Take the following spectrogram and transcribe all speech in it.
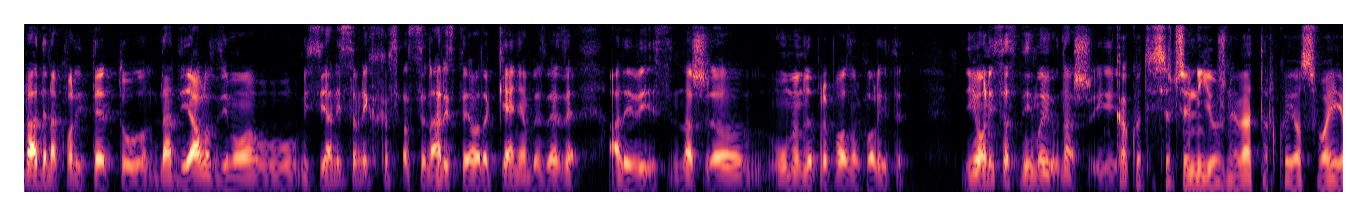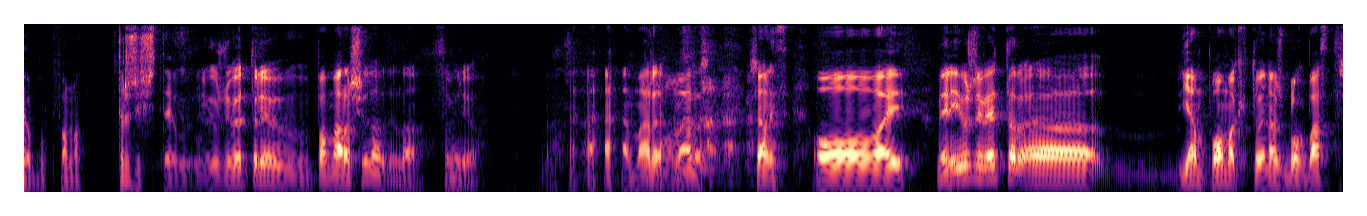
rade na kvalitetu, na dijalozima, u, mislim, ja nisam nikakav scenarista, evo da kenjam bez veze, ali, vi, znaš, umem da prepoznam kvalitet. I oni sad snimaju, znaš... I... Kako ti se čini Južni vetar koji je osvojio bukvalno tržište? U... Južni vetar je, pa Maraš je odavde, da, sam Ilio. Mara, Maraš, šalim se. Ovaj, meni Južni vetar, uh, jedan pomak, to je naš blockbuster.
